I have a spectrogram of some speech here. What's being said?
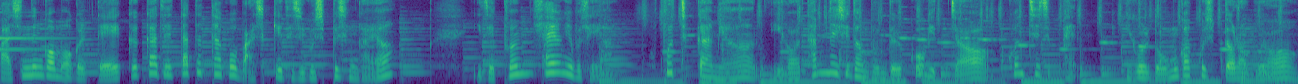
맛있는 거 먹을 때 끝까지 따뜻하고 맛있게 드시고 싶으신가요? 이 제품 사용해보세요. 호프집 가면 이거 탐내시던 분들 꼭 있죠. 콘치즈 펜. 이걸 너무 갖고 싶더라고요.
